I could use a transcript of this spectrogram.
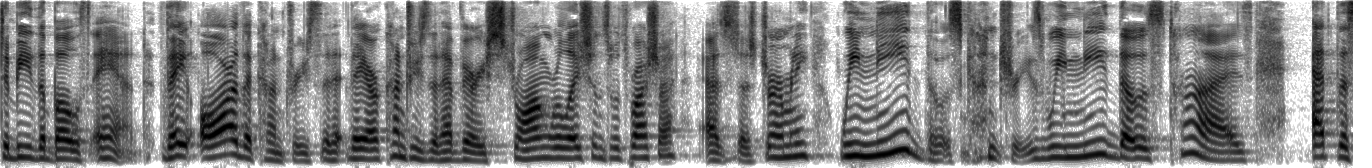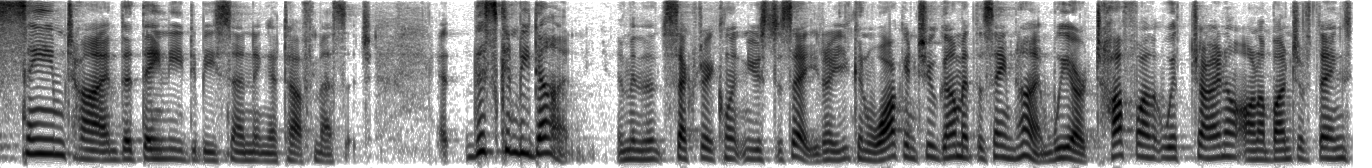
to be the both and. They are the countries that they are countries that have very strong relations with Russia, as does Germany. We need those countries. We need those ties at the same time that they need to be sending a tough message. This can be done. I mean, Secretary Clinton used to say, you know, you can walk and chew gum at the same time. We are tough on, with China on a bunch of things,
